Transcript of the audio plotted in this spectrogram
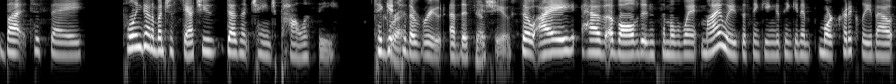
But to say pulling down a bunch of statues doesn't change policy to get Correct. to the root of this Yep. issue. So I have evolved in some of my ways of thinking, thinking more critically about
